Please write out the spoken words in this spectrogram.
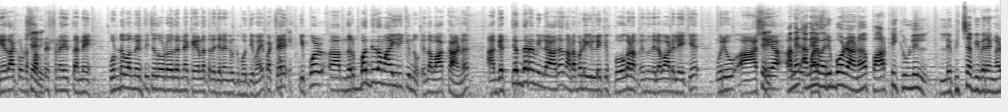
നേതാക്കളുടെ. സംരക്ഷണയിൽ തന്നെ കൊണ്ടുവന്ന് എത്തിച്ചതോടെ തന്നെ കേരളത്തിലെ ജനങ്ങൾക്ക് ബോധ്യമായി. പക്ഷേ ഇപ്പോൾ നിർബന്ധിതമായിരിക്കുന്നു എന്ന വാക്കാണ് ഗത്യന്തരമില്ലാതെ നടപടികളിലേക്ക് പോകണം എന്ന നിലപാടിലേക്ക് ഒരു ആശയ അങ്ങനെ അങ്ങനെ വരുമ്പോഴാണ് പാർട്ടിക്കുള്ളിൽ ലഭിച്ച വിവരങ്ങൾ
